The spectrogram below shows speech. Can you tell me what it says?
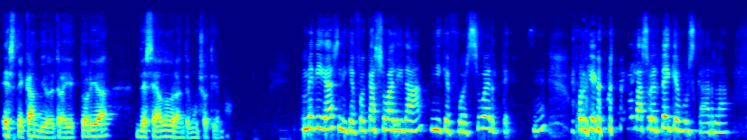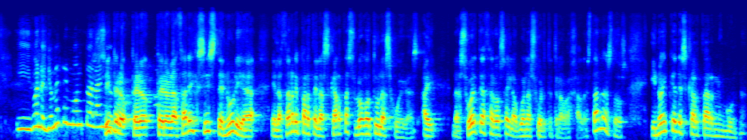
este cambio de trayectoria deseado durante mucho tiempo. No me digas ni que fue casualidad ni que fue suerte, ¿eh? porque la suerte hay que buscarla. Y bueno, yo me remonto al año... Sí, pero, pero, pero el azar existe, Nuria. El azar reparte las cartas, luego tú las juegas. Hay la suerte azarosa y la buena suerte trabajada. Están las dos. Y no hay que descartar ninguna.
